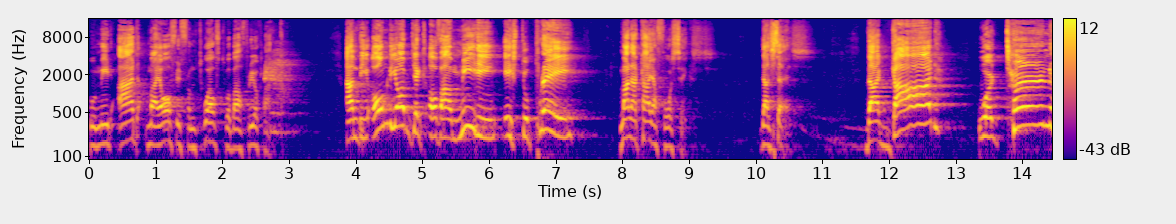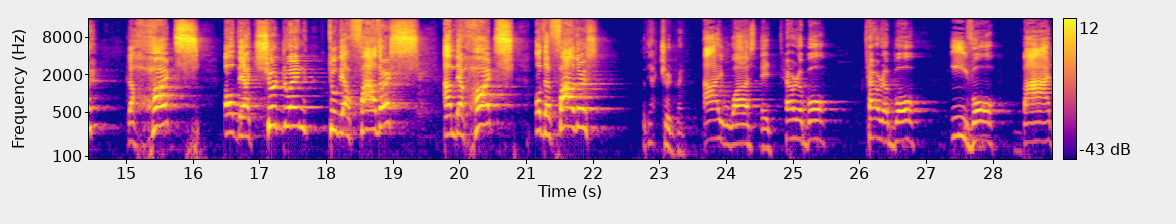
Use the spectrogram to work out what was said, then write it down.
who meet at my office from 12 to about 3 o'clock. And the only object of our meeting is to pray Malachi 4 6 that says that God would turn the hearts of their children to their fathers and the hearts of the fathers to their children. I was a terrible, terrible, evil, bad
